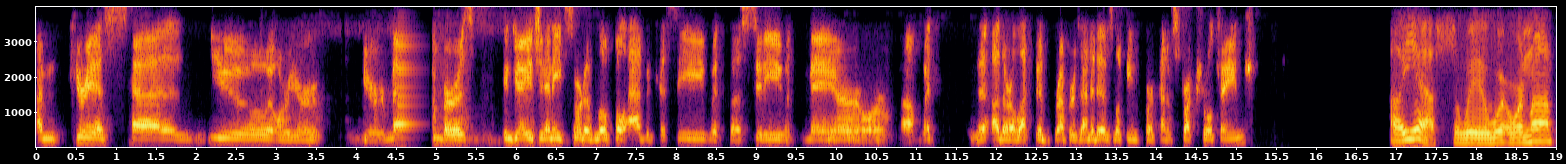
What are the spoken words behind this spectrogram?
I'm curious, has you or your your members engaged in any sort of local advocacy with the city, with the mayor, or um, with the other elected representatives looking for kind of structural change? Uh, yes, we we're, we're not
